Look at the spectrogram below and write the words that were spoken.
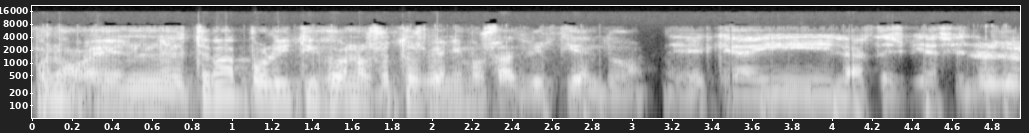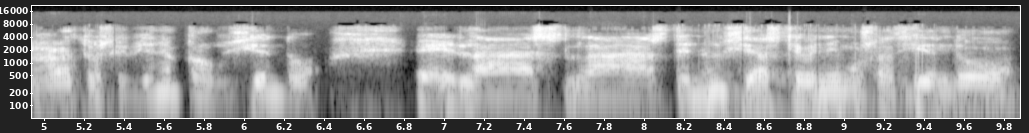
Bueno, en el tema político nosotros venimos advirtiendo eh, que hay las desviaciones de rato se vienen produciendo, eh, las, las denuncias que venimos haciendo,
